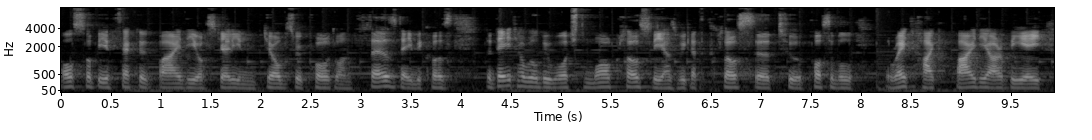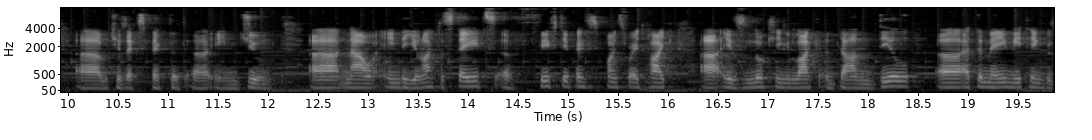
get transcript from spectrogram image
also be affected by the Australian jobs report on Thursday because the data will be watched more closely as we get closer to possible rate hike by the RBA, uh, which is expected uh, in June. Uh, now, in the United States, a 50 basis points rate hike uh, is looking like a done deal uh, at the May meeting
